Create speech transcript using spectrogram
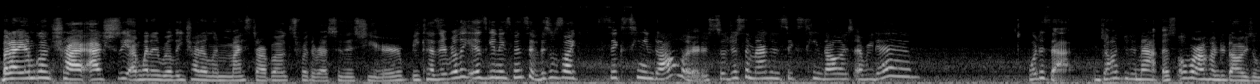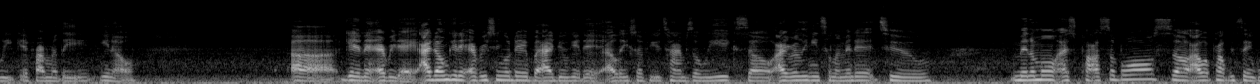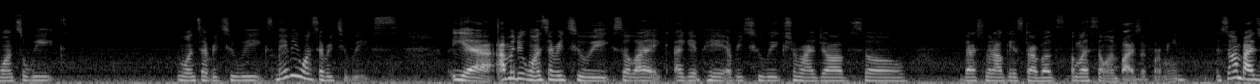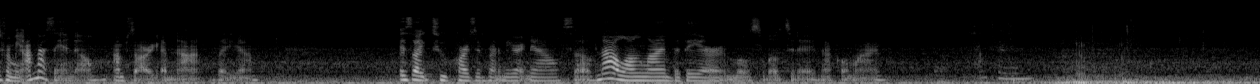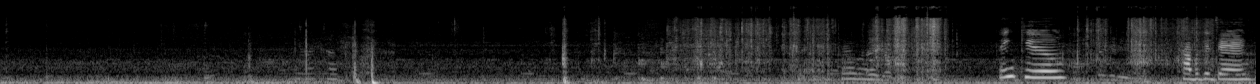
But I am going to try, actually, I'm going to really try to limit my Starbucks for the rest of this year because it really is getting expensive. This was like $16. So just imagine $16 every day. What is that? Y'all do the math. That's over $100 a week if I'm really, you know, uh, getting it every day. I don't get it every single day, but I do get it at least a few times a week. So I really need to limit it to minimal as possible. So I would probably say once a week once every two weeks maybe once every two weeks yeah i'm gonna do once every two weeks so like i get paid every two weeks for my job so that's when i'll get starbucks unless someone buys it for me if someone buys it for me i'm not saying no i'm sorry i'm not but yeah it's like two cars in front of me right now so not a long line but they are a little slow today not gonna lie okay. Thank you. Have a good day.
